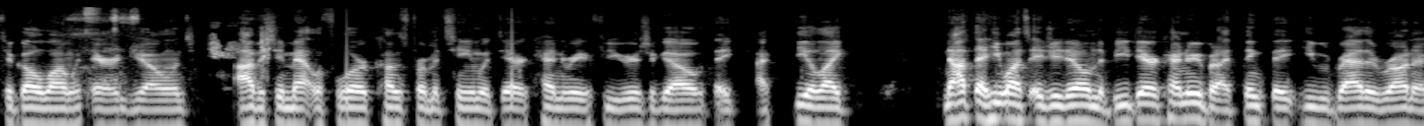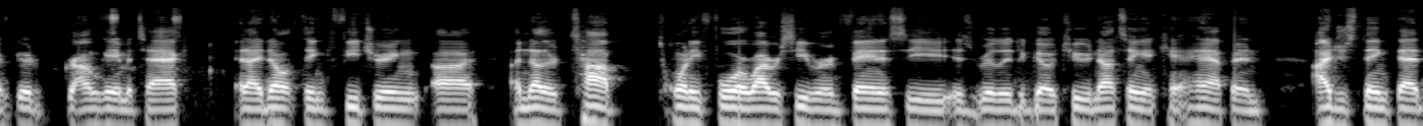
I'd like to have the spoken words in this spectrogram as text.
to go along with Aaron Jones. Obviously, Matt LaFleur comes from a team with Derrick Henry a few years ago. They I feel like not that he wants AJ Dillon to be Derrick Henry, but I think that he would rather run a good ground game attack. And I don't think featuring uh, another top 24 wide receiver in fantasy is really the go to. Not saying it can't happen. I just think that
